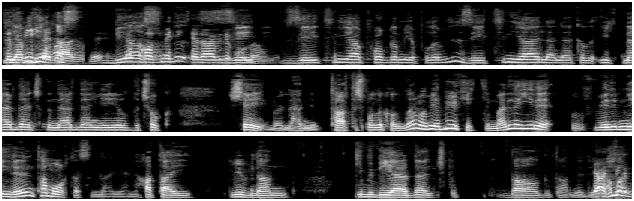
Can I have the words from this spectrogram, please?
tıbbi ya bir tedavide bir kozmetik tedavide zey, kullanılıyor. Zeytinyağı programı yapılabilir. Zeytinyağı ile alakalı ilk nereden çıktı, nereden yayıldı çok şey böyle hani tartışmalı konular ama bir büyük ihtimalle yine verimli hilalin tam ortasından yani Hatay, Lübnan gibi bir yerden çıkıp dağıldı tahmin ediyorum. Ya Ama... şimdi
